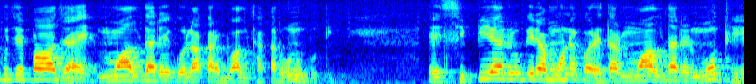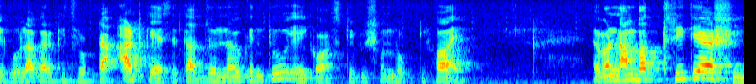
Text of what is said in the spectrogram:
খুঁজে পাওয়া যায় মলদ্বারে গোলাকার বল থাকার অনুভূতি। এই সিপিআর রুগীরা মনে করে তার মলদ্বারের মধ্যে গোলাকার কিছু একটা আটকে আছে, তার জন্যও কিন্তু এই কনস্টিপেশন রোগটি হয়। এবার নাম্বার থ্রিতে আসি,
